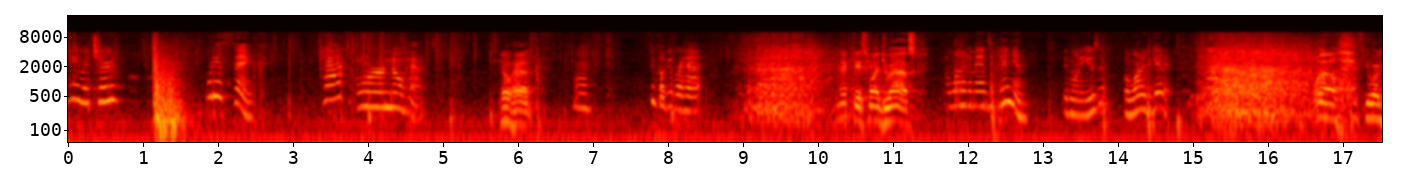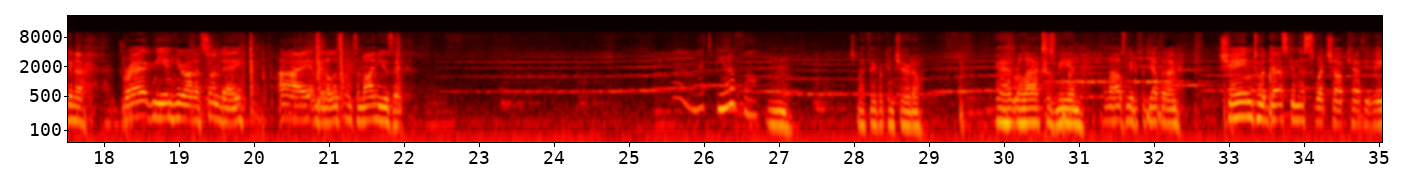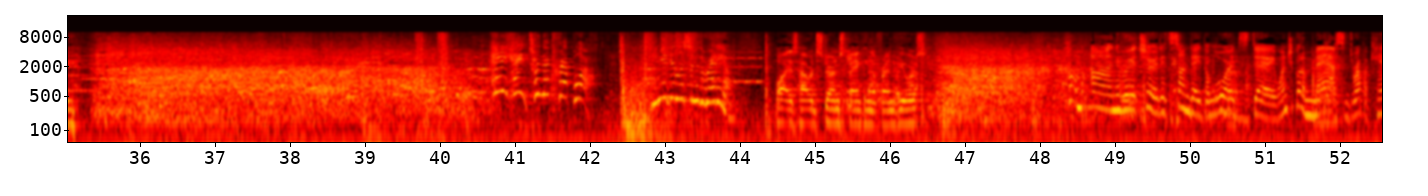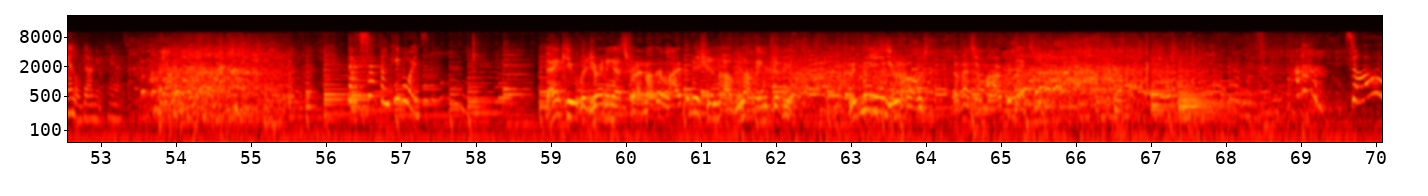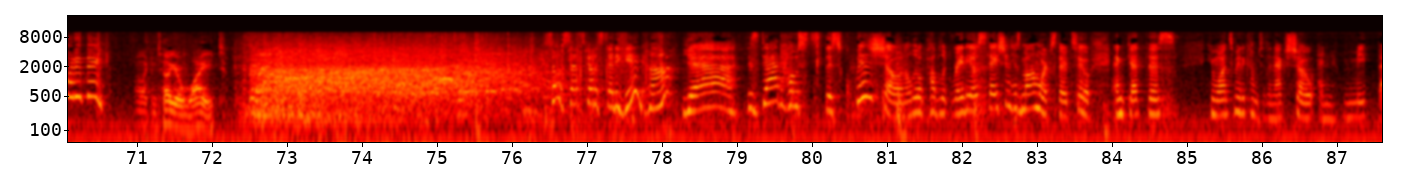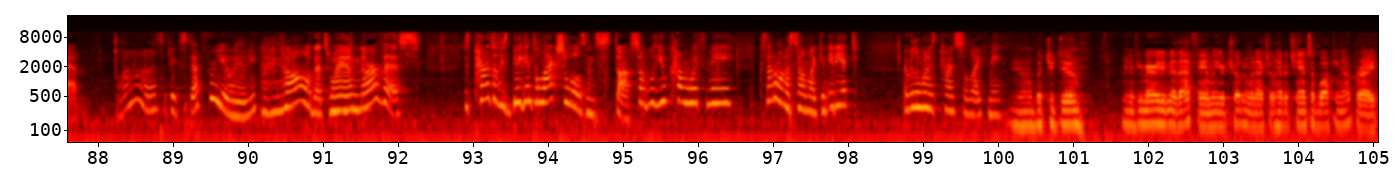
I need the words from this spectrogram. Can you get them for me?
Hey, Richard. What do you think? Hat or no hat? No hat. Hmm. I think I'll give her a hat. In that case, why'd you ask? I wanted a man's opinion. Didn't want to use it, but wanted to get it. Well, if you are gonna drag me in here on a Sunday, I am gonna listen to my music. Oh, that's beautiful. Mm. It's my favorite concerto. Yeah, it relaxes me and allows me to forget that I'm chained to a desk in this sweatshop, Kathie Lee. Hey, hey, turn that crap off. You need to listen to the radio. Why, is Howard Stern spanking a friend of yours? Come on, Richard. It's Sunday, the Lord's Day. Why don't you go to Mass and drop a candle down your pants? That's Seth on keyboards. Thank you for joining us for another live edition of Nothing Trivial. With me, your host, Professor Marv Brzezzi. So, ah, what do you think? Well, I can tell you're white. So, Seth's got a steady gig, huh? Yeah. His dad hosts this quiz show on a little public radio station. His mom works there, too. And get this, he wants me to come to the next show and meet them. Wow, that's a big step for you, Annie. I know. That's why I'm nervous. His parents are these big intellectuals and stuff. So will you come with me? Because I don't want to sound like an idiot. I really want his parents to like me. Yeah, I'll you do. I mean, if you married into that family, your children would actually have a chance of walking upright.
